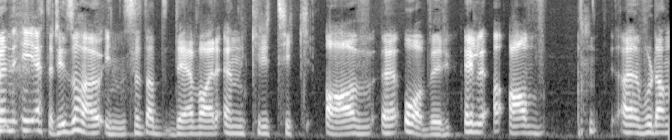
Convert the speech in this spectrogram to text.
Men i ettertid så har jeg jo innsett at det var en kritikk av uh, over... Eller av hvordan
